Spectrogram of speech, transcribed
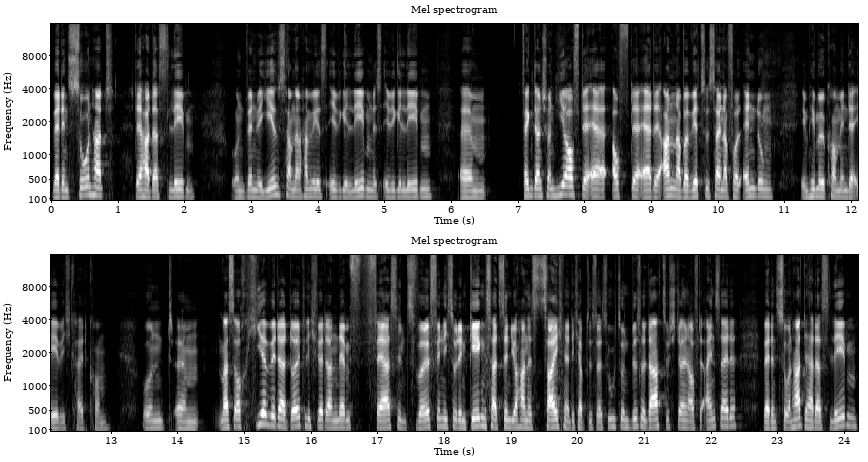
wer den Sohn hat, der hat das Leben. Und wenn wir Jesus haben, dann haben wir das ewige Leben. Das ewige Leben ähm, fängt dann schon hier auf der, er auf der Erde an, aber wird zu seiner Vollendung im Himmel kommen, in der Ewigkeit kommen. Und ähm, was auch hier wieder deutlich wird an dem Vers in 12, finde ich so den Gegensatz, den Johannes zeichnet. Ich habe das versucht, so ein bisschen darzustellen. Auf der einen Seite, wer den Sohn hat, der hat das Leben.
